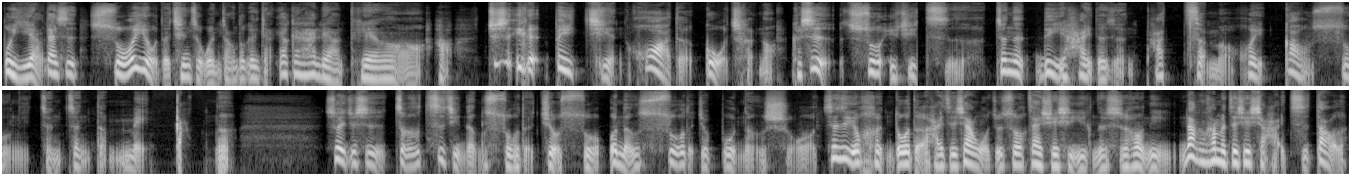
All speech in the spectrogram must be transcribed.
不一样，但是所有的亲子文章都跟你讲要跟他聊天哦，好，就是一个被简化的过程哦。可是说一句词。真的厉害的人，他怎么会告诉你真正的美感呢？所以就是择自己能说的就说，不能说的就不能说。甚至有很多的孩子，像我就说，在学习营的时候，你让他们这些小孩知道了，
